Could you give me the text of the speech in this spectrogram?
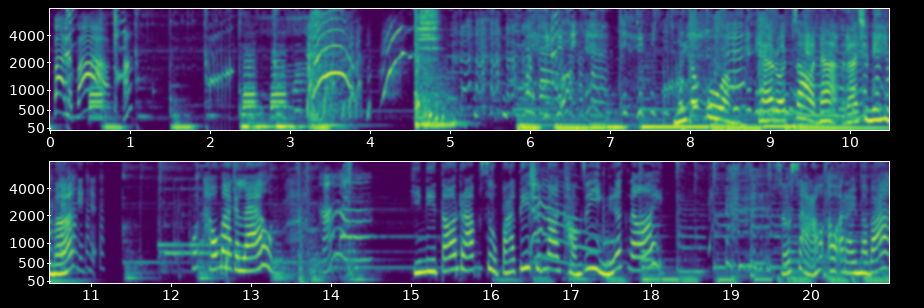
pala ba? Huh? Ah! ไม่ต้องห่วง แค่รถจอดน่ะ ราชินีหิมะ พวกเขามากันแล้ว ยินดีต้อนรับสู่ปาร์ตี้ชุดนอนของเจ้าหญิงเงือกน้อย สาวๆ เอาอะไรมาบ้าง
